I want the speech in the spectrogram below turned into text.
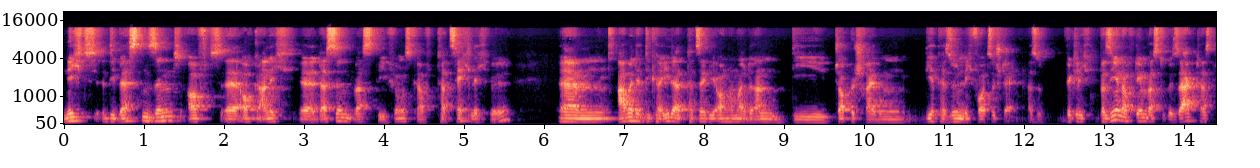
nicht die besten sind, oft äh, auch gar nicht äh, das sind, was die Führungskraft tatsächlich will, ähm, arbeitet die KI da tatsächlich auch nochmal dran, die Jobbeschreibung dir persönlich vorzustellen. Also wirklich basierend auf dem, was du gesagt hast.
